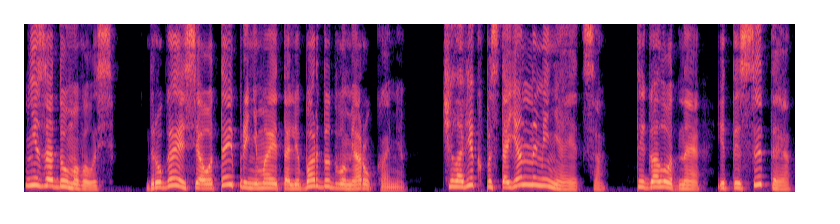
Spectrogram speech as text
Не задумывалась. Другая Сяо Тай принимает алебарду двумя руками. Человек постоянно меняется. Ты голодная и ты сытая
